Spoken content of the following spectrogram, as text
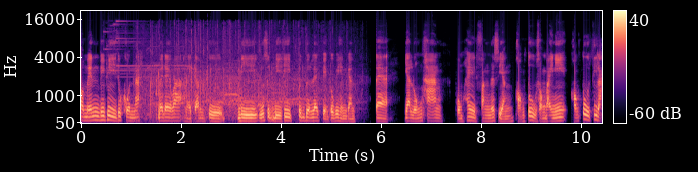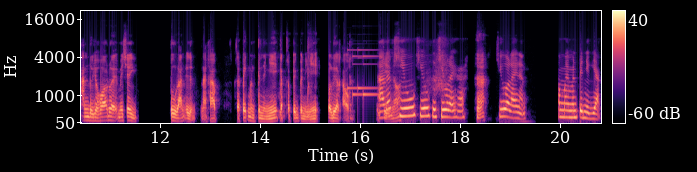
คอมเมนต์พี่ๆทุกคนนะ ไม่ได้ว่าอะไรกันคือดีรู้สึกดีที่เพื่อนๆแลกเปลี่ยนก็คิดเห็นกัน แต่อย่าหลงทางผมให้ฟังเนื้อเสียงของตู้สองใบนี้ ของตู้ที่ร้านโดยเฉพาะด้วย ไม่ใช่ตู้ร้านอื่นนะครับสเปคมันเป็นอย่างนี้กับสเปคเป็นอย่างนี้ก็เลือกเอาโออะเคแล้วเนาะคิ้วคิ้วคือคิ้วอะไรคะฮะคิ้วอะไรนั่นทำไมมันเป็นหยัก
